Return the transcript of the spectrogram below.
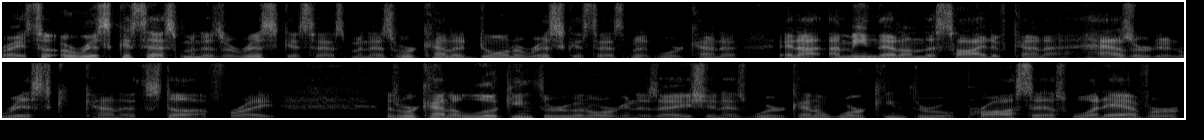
Right. So a risk assessment is a risk assessment. As we're kind of doing a risk assessment, we're kind of, and I, I mean that on the side of kind of hazard and risk kind of stuff, right? As we're kind of looking through an organization, as we're kind of working through a process, whatever,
